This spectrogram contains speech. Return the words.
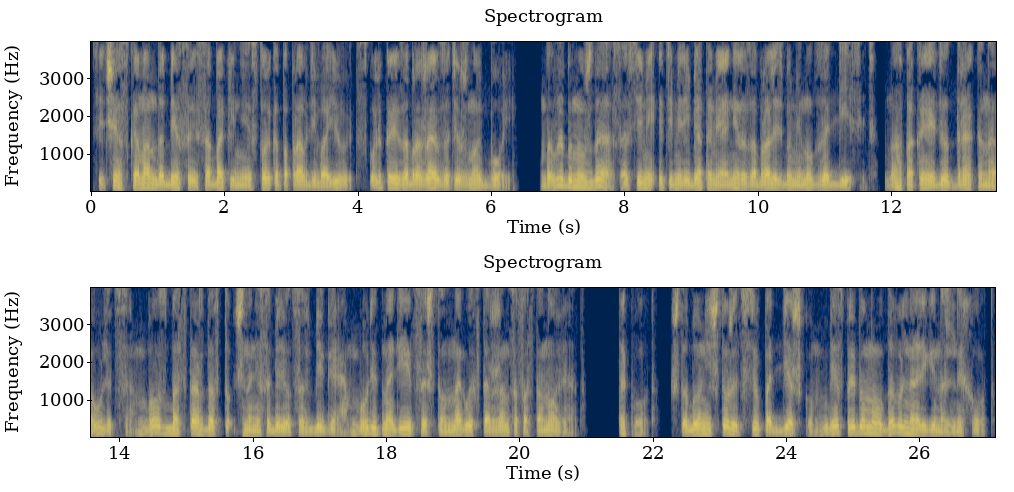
Сейчас команда Беса и Собаки не столько по правде воюют, сколько изображают затяжной бой. Была бы нужда, со всеми этими ребятами они разобрались бы минут за десять. Ну а пока идет драка на улице, босс бастардов точно не соберется в бега. Будет надеяться, что наглых вторженцев остановят. Так вот, чтобы уничтожить всю поддержку, Бес придумал довольно оригинальный ход.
